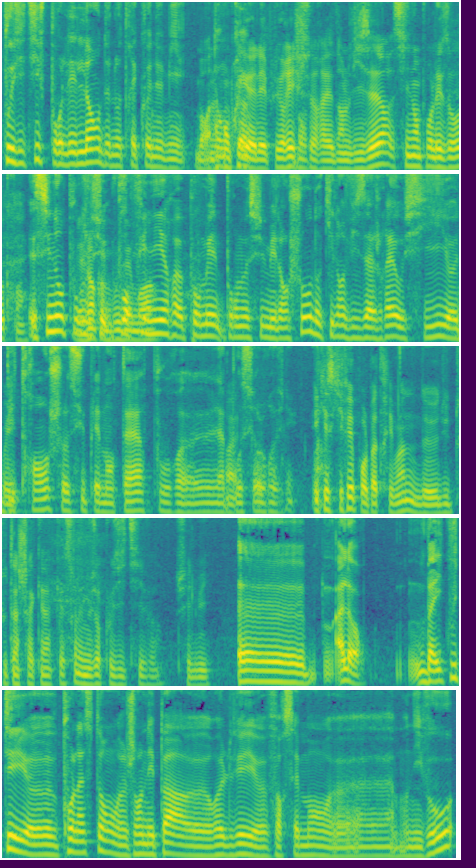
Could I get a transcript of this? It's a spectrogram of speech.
positif pour l'élan de notre économie. Bon, on a compris que les plus riches seraient dans le viseur. Sinon, pour les autres Et sinon, pour, pour finir, pour, pour M. Mélenchon, donc il envisagerait aussi euh, des tranches supplémentaires pour euh, l'impôt sur le revenu. Et qu'est-ce qu'il fait pour le patrimoine de, tout un chacun? Quelles sont les mesures positives chez lui? Euh, Alors, bah écoutez, euh, pour l'instant, j'en ai pas euh, relevé euh, forcément à mon niveau.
